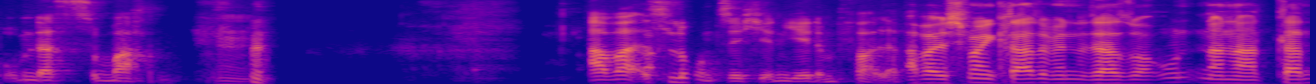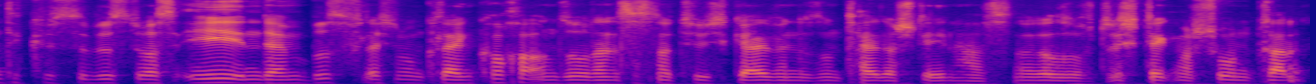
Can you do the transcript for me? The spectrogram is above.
um das zu machen. Hm. Aber es lohnt sich in jedem Falle. Aber ich meine, gerade wenn du da so unten an der Atlantikküste bist, du hast eh in deinem Bus vielleicht noch einen kleinen Kocher und so, dann ist das natürlich geil, wenn du so einen Teil da stehen hast. Ne? Also ich denke mal schon, gerade, du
